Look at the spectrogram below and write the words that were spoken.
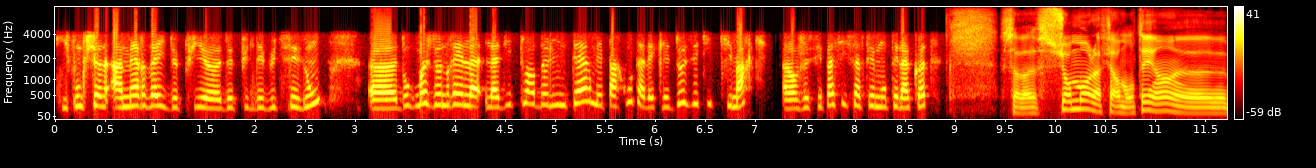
qui fonctionne à merveille depuis euh, depuis le début de saison. Euh, donc moi je donnerais la, la victoire de l'Inter, mais par contre avec les deux équipes qui marquent. Alors je ne sais pas si ça fait monter la cote. Ça va sûrement la faire monter, hein, euh,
